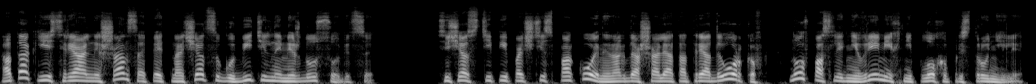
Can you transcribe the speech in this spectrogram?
а так есть реальный шанс опять начаться губительной междоусобицы. Сейчас в степи почти спокойно, иногда шалят отряды орков, но в последнее время их неплохо приструнили.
